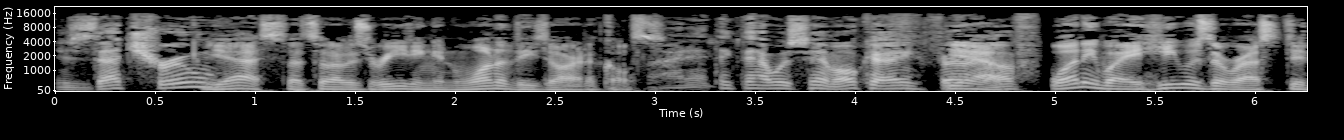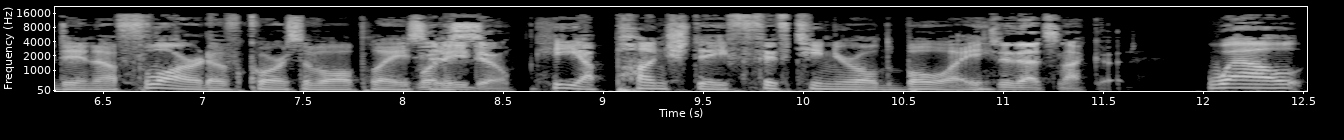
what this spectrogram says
Is that true? Yes, that's what I was reading in one of these articles. I didn't think that was him. Okay, fair yeah. enough. Well, anyway, he was arrested in uh, Florida, of course, of all places. What did he do? He uh, punched a 15 year old boy. See, that's not good. Well,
